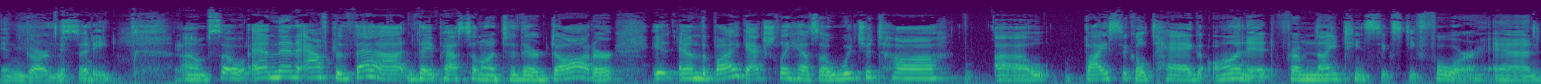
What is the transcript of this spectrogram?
in Garden City. um, so, and then after that, they passed it on to their daughter, it, and the bike actually has a Wichita uh, bicycle tag on it from 1964, and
